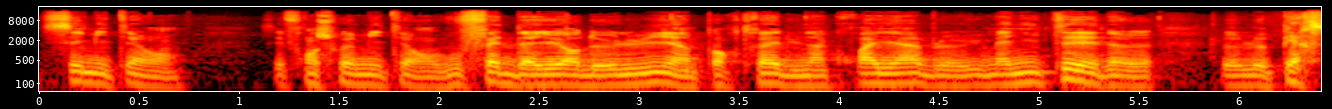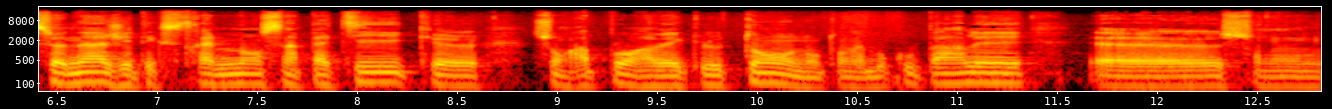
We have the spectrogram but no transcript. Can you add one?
c'est Mitterrand. C'est François Mitterrand. Vous faites d'ailleurs de lui un portrait d'une incroyable humanité. Le, personnage est extrêmement sympathique, euh, son rapport avec le temps dont on a beaucoup parlé, euh, son,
